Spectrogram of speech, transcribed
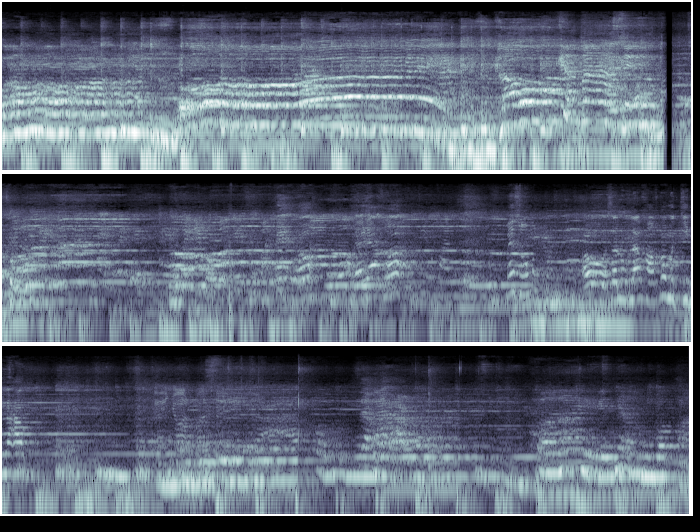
บอก ไม่ซุ้มโอ้สรุปแล้วเขาก็มากินนะครับฟ้าเป็นยังบ่ป่า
